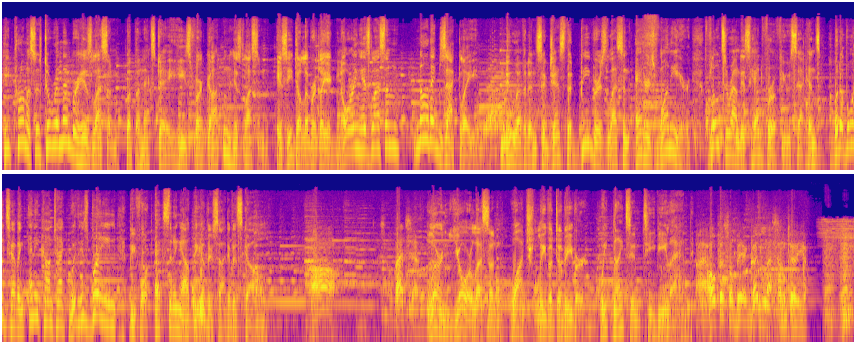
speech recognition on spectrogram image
He promises to remember his lesson, but the next day he's forgotten his lesson. Is he deliberately ignoring his lesson? Not exactly. New evidence suggests that Beaver's lesson enters one ear, floats around his head for a few seconds, but avoids having any contact with his brain before exiting out the other side of his skull. Oh, so that's it. Learn your lesson. Watch Leave It to Beaver. Weeknights in TV Land. I hope this will be a good lesson to you.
